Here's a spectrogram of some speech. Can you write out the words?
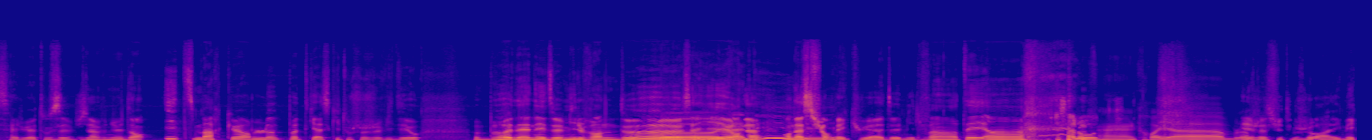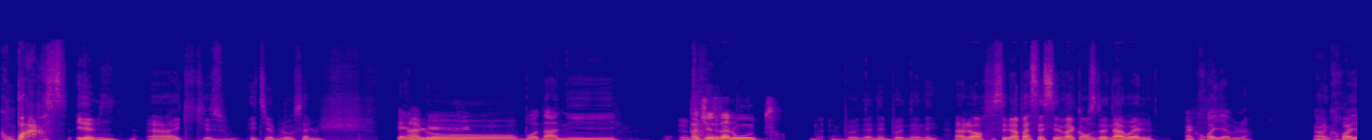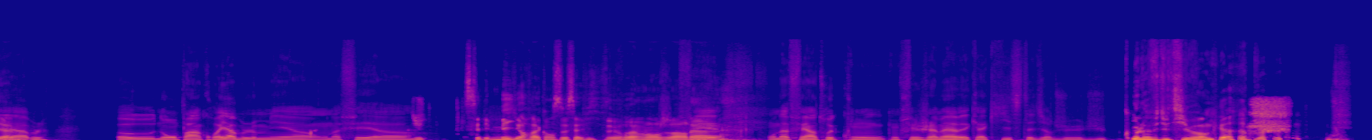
salut à tous et bienvenue dans Hitmarker, le podcast qui touche aux jeux vidéo. Bonne année 2022 Ça y est, Bonne on a, on a année. survécu à 2021 Salut. Incroyable. Et je suis toujours avec mes comparses et amis, euh, Akikazu et Diablo, salut. Hello. Bonne année. Salut Bonne année, bonne année. Alors, ça s'est bien passé ces vacances de Nawel? Incroyable. Incroyable. Incroyable. Euh, non, pas incroyable, mais euh, on a fait... euh, C'est les meilleures vacances de sa vie, c'est vraiment genre là... fait- on a fait un truc qu'on qu'on fait jamais avec Aki, c'est-à-dire du, du Call of Duty Vanguard.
